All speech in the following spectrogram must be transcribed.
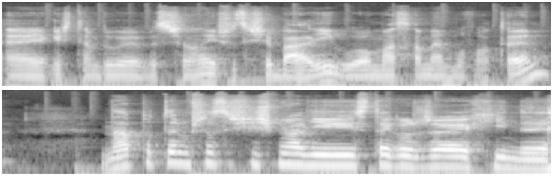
E, jakieś tam były wystrzelone i wszyscy się bali, było masa memów o tym. No a potem wszyscy się śmiali z tego, że Chiny,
